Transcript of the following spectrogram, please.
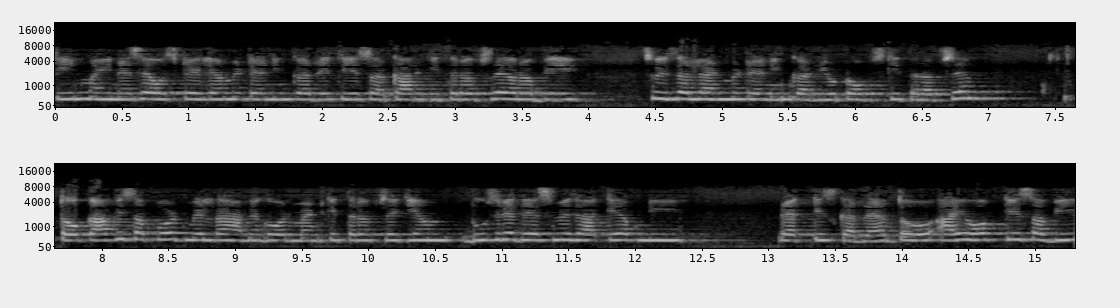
तीन महीने से ऑस्ट्रेलिया में ट्रेनिंग कर रही थी सरकार की तरफ़ से और अभी स्विट्जरलैंड में ट्रेनिंग कर रही हूँ टॉप्स की तरफ़ से। तो काफ़ी सपोर्ट मिल रहा है हमें गवर्नमेंट की तरफ़ से कि हम दूसरे देश में जाके अपनी प्रैक्टिस कर रहे हैं। तो आई होप कि सभी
